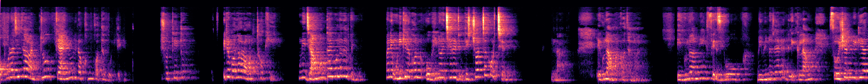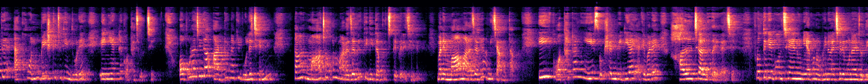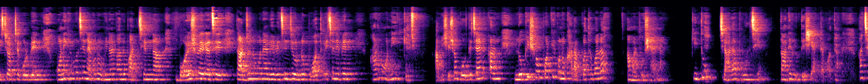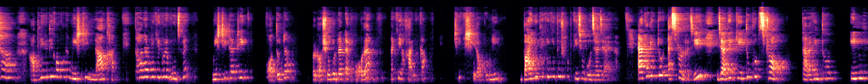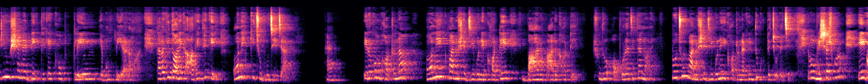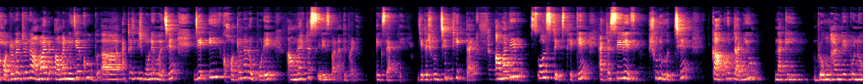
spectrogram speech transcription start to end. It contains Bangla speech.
অপরাজিতা আড্ড কেন এরকম কথা বললেন? সত্যি তো? এটা বলার অর্থ কি? উনি যা মন তাই বলে দেবেন? মানে উনি কি এখন অভিনয় ছেড়ে জ্যোতিষ চর্চা করছেন? না, এগুলো আমার কথা নয়। এগুলো আমি ফেসবুক বিভিন্ন জায়গায় দেখলাম। সোশ্যাল মিডিয়াতে এখন বেশ কিছুদিন ধরে এই নিয়ে একটা কথা চলছে। অপরাজিতা আড্ড নাকি বলেছেন, তার মা যখন মারা যাবে তিনি তা বুঝতে পেরেছিলেন। মানে মা মারা যাবে, আমি জানতাম। এই কথাটা নিয়ে সোশ্যাল মিডিয়ায় একেবারে হালচাল হয়ে গেছে। প্রত্যেকেই বলছেন, উনি এখন অভিনয় ছেড়ে মনে হয় জ্যোতিষ চর্চা করবেন। অনেকে বলছেন, এখন অভিনয় ভালো পারছেন না, বয়স হয়ে গেছে। তার জন্য মনে হয় ভেবেছেন যে অন্য পথ বেছে নেবেন। আরও অনেক কিছু। আমি সেসব বলতে চাই না, কারণ লোকের সম্পর্কে কোনো খারাপ কথা বলা আমার পোষায় না। কিন্তু যারা বলছেন, তাদের উদ্দেশ্যে একটা কথা। আচ্ছা আপনি যদি কখনো মিষ্টি না খান, তাহলে আপনি কি করে বুঝবেন? মিষ্টিটা ঠিক কতটা, রসগোল্লাটা কড়া নাকি হালকা, ঠিক সেরকমই। বাইরে থেকে কিন্তু সব কিছু বোঝা যায় না। এখন একটু অ্যাস্ট্রোলজি যাদের কেতু খুব স্ট্রং তারা কিন্তু ইনটিউশনের দিক থেকে খুব ক্লিন এবং ক্লিয়ার হয়। তারা কিন্তু অনেক আগে থেকেই অনেক কিছু বুঝে যায়। হ্যাঁ এরকম ঘটনা অনেক মানুষের জীবনে ঘটে, বারবার ঘটে। শুধু অপরাজিতা নয় প্রচুর মানুষের জীবনে এই ঘটনা কিন্তু ঘটে চলেছে। এবং বিশ্বাস করুন, এই ঘটনার জন্য আমার আমার নিজের খুব একটা জিনিস মনে হয়েছে যে এই ঘটনার ওপরে আমরা একটা সিরিজ বানাতে পারি। এক্স্যাক্টলি যেটা শুনছেন ঠিক তাই। আমাদের সোল স্টেজ থেকে একটা সিরিজ শুরু হচ্ছে কাকতালীয় নাকি ব্রহ্মাণ্ডের কোনো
